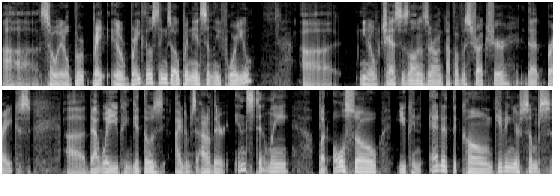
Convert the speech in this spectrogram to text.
Uh, so it'll break it'll break those things open instantly for you. Uh, you know, chests as long as they're on top of a structure that breaks. Uh, that way you can get those items out of there instantly, but also you can edit the cone, giving yourself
